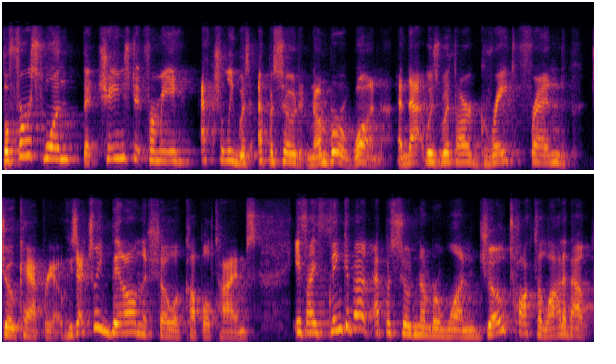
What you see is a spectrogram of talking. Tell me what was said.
the first one that changed it for me actually was episode number one, and that was with our great friend Joe Caprio. He's actually been on the show a couple times. If I think about episode number one, Joe talked a lot about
